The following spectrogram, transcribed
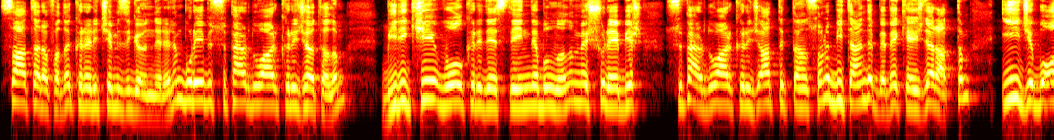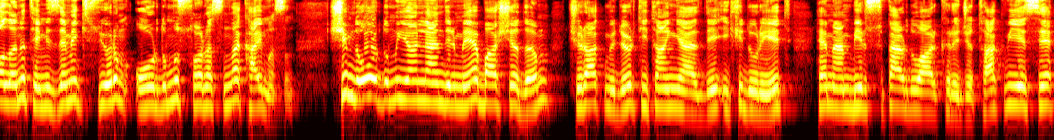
Sağ tarafa da kraliçemizi gönderelim. Buraya bir süper duvar kırıcı atalım. 1-2 Valkyrie desteğinde bulunalım ve şuraya bir süper duvar kırıcı attıktan sonra bir tane de bebek ejder attım. İyice bu alanı temizlemek istiyorum. Ordumuz sonrasında kaymasın. Şimdi ordumu yönlendirmeye başladım. Çırak müdür, Titan geldi, 2 Druid, hemen bir süper duvar kırıcı takviyesi.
